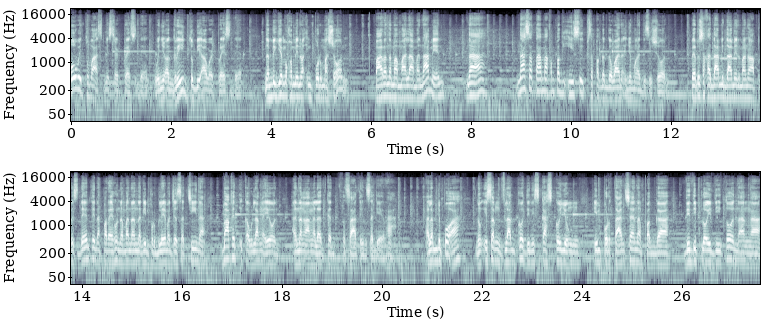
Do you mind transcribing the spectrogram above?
owe it to us, Mr. President, when you agreed to be our president, nabigyan mo kami ng impormasyon para na mamalaman namin na nasa tama kang pag-iisip sa paggagawa ng inyong mga desisyon. Pero sa kadami-dami naman ng mga presidente na pareho naman ang naging problema dyan sa China, bakit ikaw lang ngayon ang nangangaladkad sa atin sa gera? Alam niyo po ah, nung isang vlog ko, diniscuss ko yung importansya ng pag-deploy dito ng ah,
